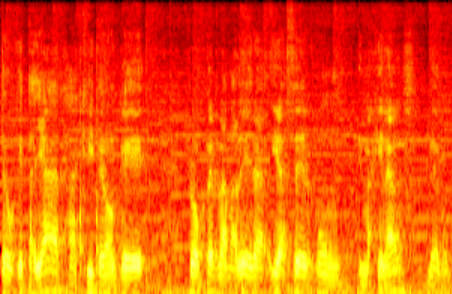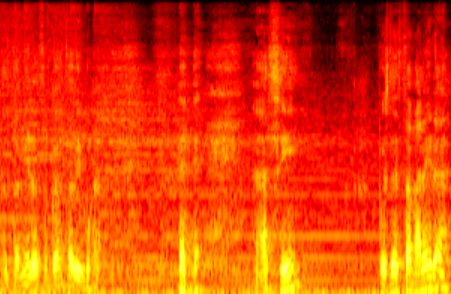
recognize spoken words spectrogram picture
Tengo que tallar, aquí tengo que romper la madera y hacer un, imaginaos, mira con tanta miedo se puede hasta dibujar. Así. Pues de esta manera,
